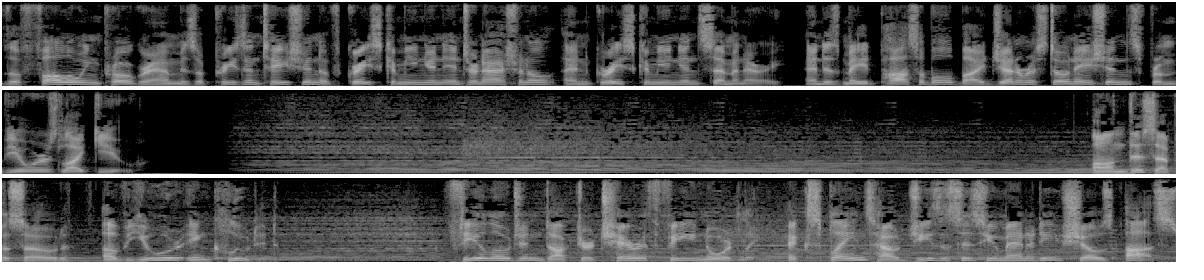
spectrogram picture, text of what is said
The following program is a presentation of Grace Communion International and Grace Communion Seminary and is made possible by generous donations from viewers like you. On this episode of You Are Included, theologian Dr. Cherith Fee Nordling explains how Jesus' humanity shows us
